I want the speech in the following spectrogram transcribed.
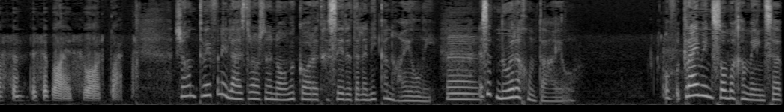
asem dis 'n baie swaar pad Jean twee van die luisteraars nou na mekaar het gesê dat hulle nie kan huil nie. Mm. Is dit nodig om te huil? Of kry mens sommige mense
